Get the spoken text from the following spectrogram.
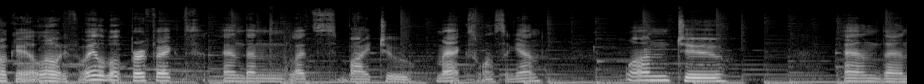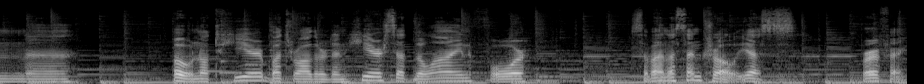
Okay, load if available, perfect. And then let's buy two Macks once again. One, two, and then, uh, oh, not here, but rather than here, set the line for Savannah Central. Yes, perfect.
